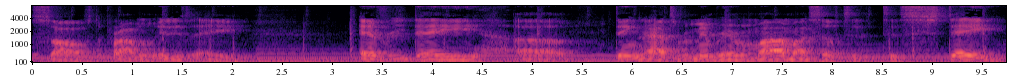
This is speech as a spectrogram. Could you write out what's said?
solves the problem. It is a everyday uh, thing that I have to remember and remind myself to to stay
